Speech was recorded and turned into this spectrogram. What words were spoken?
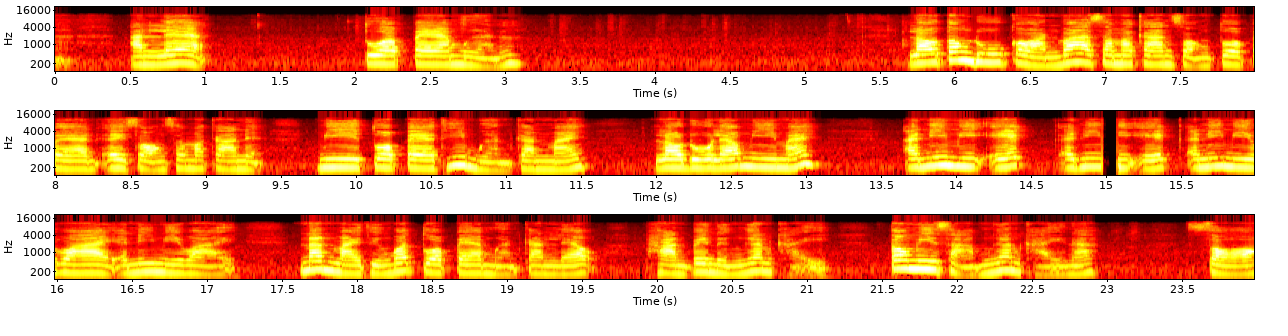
อะอันแรก ตัวแปรเหมือน เราต้องดูก่อนว่าสมการสองตัวแปรเอ้ยสองสมการเนี่ย มีตัวแปรที่เหมือนกันไหม เราดูแล้วมีไหม อันนี้มี x อันนี้มี x อันนี้มี y อันนี้มี y นั่นหมายถึงว่าตัวแปรเหมือนกันแล้ว ผ่านไปหนึ่งเงื่อนไข ต้องมีสามเงื่อนไขนะสอง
